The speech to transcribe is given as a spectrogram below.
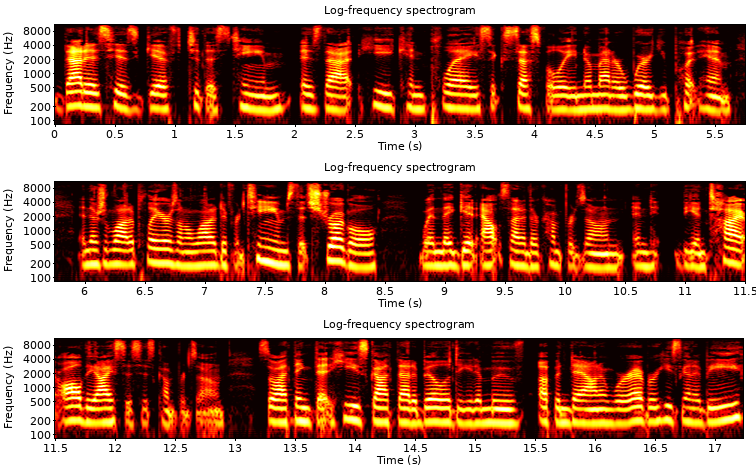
that is his gift to this team is that he can play successfully no matter where you put him. And there's a lot of players on a lot of different teams that struggle when they get outside of their comfort zone and the entire all the ice is his comfort zone. So I think that he's got that ability to move up and down and wherever he's going to be,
